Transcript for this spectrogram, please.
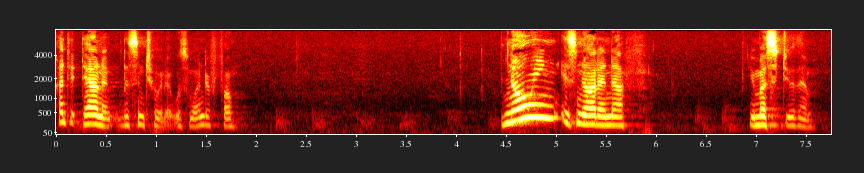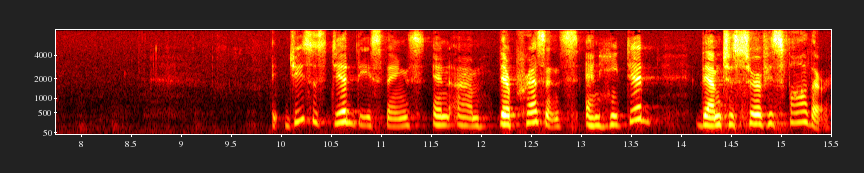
hunt it down and listen to it. It was wonderful. Knowing is not enough. You must do them. Jesus did these things in um, their presence, and he did them to serve his Father.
